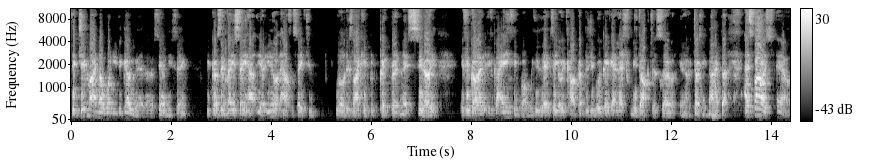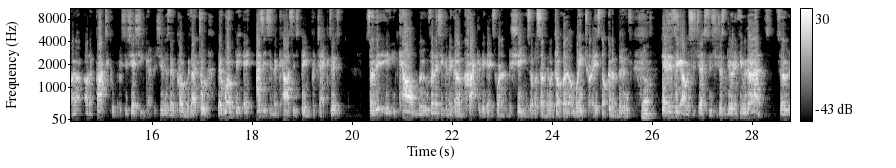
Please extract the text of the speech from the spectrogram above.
The gym might not want you to go there, though. It's the only thing because they may say, you know, you know what the health and safety world is like in Great Britain. It's you know if you've got if you've got anything wrong with you, they'd say, "Oh, you can't come to the gym, or you've got to get a letter from your doctor." So you know, it doesn't matter. But as far as you know, on a, on a practical basis, yes, you can go to the gym. There's no problem with that. So there won't be, as it's in the cast, it's being protected. So it, it can't move unless you're going to go and crack it against one of the machines or something or drop a little weight on it. It's not going to move. No. The only thing I would suggest is she doesn't do anything with her hands. So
